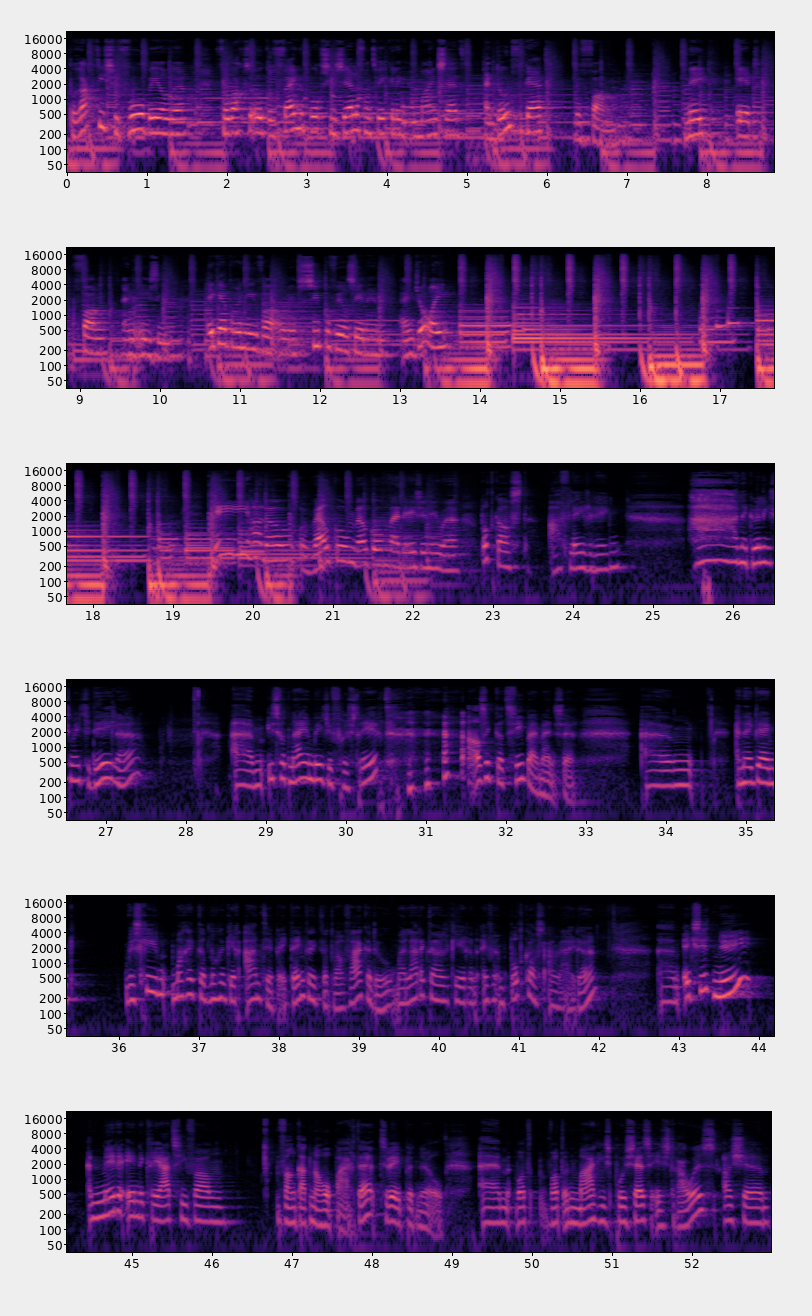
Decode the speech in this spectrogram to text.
praktische voorbeelden. Verwacht ook een fijne portie zelfontwikkeling en mindset. En don't forget the fun. Make it fun and easy. Ik heb er in ieder geval alweer super veel zin in. Enjoy! Hey, hallo. Welkom, welkom bij deze nieuwe podcast aflevering. Ah, en ik wil iets met je delen. Ehm, iets wat mij een beetje frustreert als ik dat zie bij mensen. Ehm, en ik denk, misschien mag ik dat nog een keer aantippen. Ik denk dat ik dat wel vaker doe, maar laat ik daar een keer een, even een podcast aan wijden. Ehm, ik zit nu midden in de creatie van van Kak naar Hoppaard, 2.0. wat, wat een magisch proces is trouwens. Als je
